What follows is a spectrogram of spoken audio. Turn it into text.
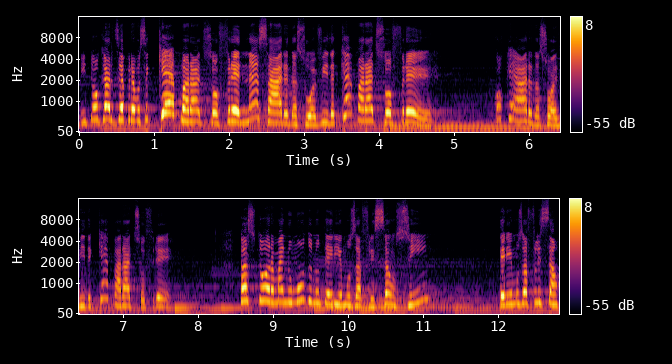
Então eu quero dizer para você, quer parar de sofrer nessa área da sua vida? Quer parar de sofrer? Qualquer área da sua vida, quer parar de sofrer? Pastora, mas no mundo não teríamos aflição? Sim, teríamos aflição.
